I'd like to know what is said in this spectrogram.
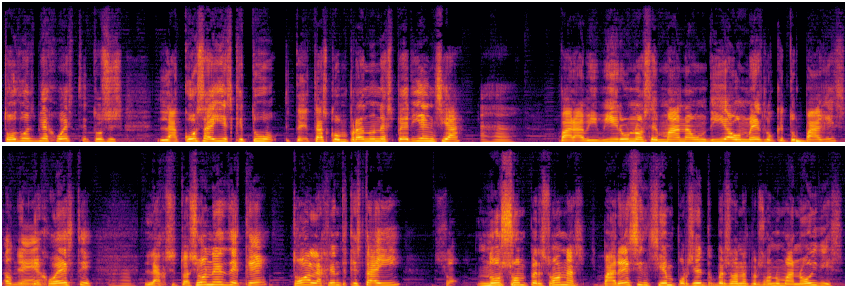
todo es viejo oeste. Entonces, la cosa ahí es que tú te estás comprando una experiencia Ajá. para vivir una semana, un día, un mes, lo que tú pagues en el viejo este. La situación es de que toda la gente que está ahí so- no son personas, parecen 100% personas, pero son humanoides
